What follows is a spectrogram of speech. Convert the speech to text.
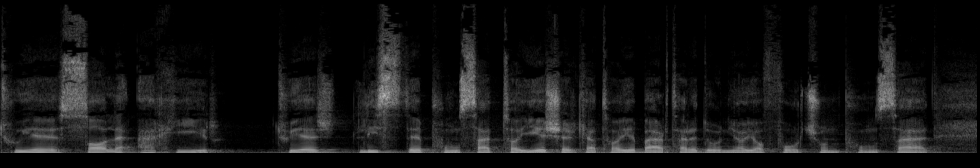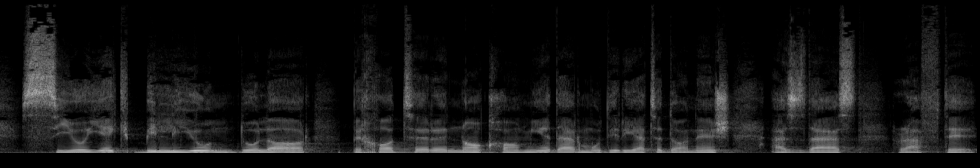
توی سال اخیر توی لیست 500 تایی شرکت های برتر دنیا یا فورچون 500 31 بیلیون دلار به خاطر ناکامی در مدیریت دانش از دست رفته.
